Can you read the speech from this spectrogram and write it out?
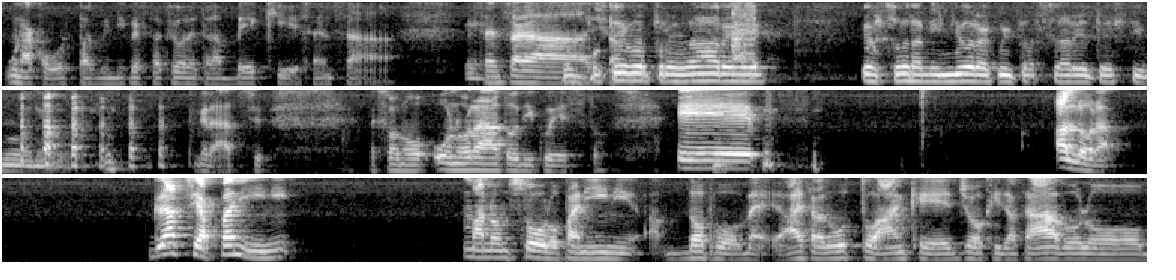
una colpa, quindi questa fiore te la becchi senza, senza Non diciamo... potevo trovare persona migliore a cui passare il testimone. Grazie, sono onorato di questo. E allora, grazie a Panini, ma non solo Panini, dopo beh, hai tradotto anche giochi da tavolo,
